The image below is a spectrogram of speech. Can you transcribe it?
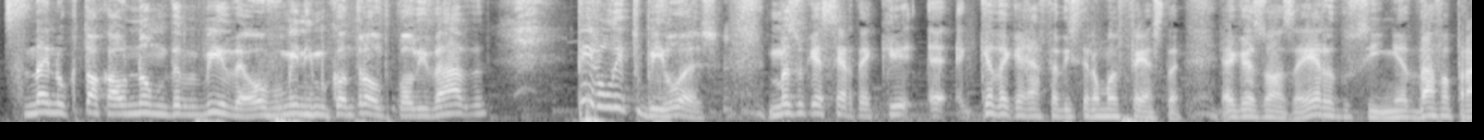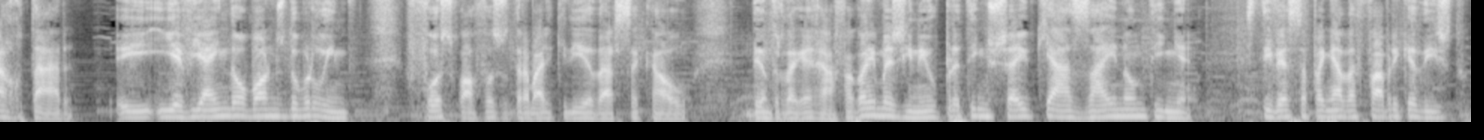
se nem no que toca ao nome da bebida houve o mínimo controle de qualidade, pirulito bilas. Mas o que é certo é que eh, cada garrafa disto era uma festa. A gasosa era docinha, dava para arrotar. E, e havia ainda o bónus do Berlinde. Fosse qual fosse o trabalho que iria dar sacá-lo dentro da garrafa. Agora imaginem o pratinho cheio que a Azai não tinha. Se tivesse apanhado a fábrica disto,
